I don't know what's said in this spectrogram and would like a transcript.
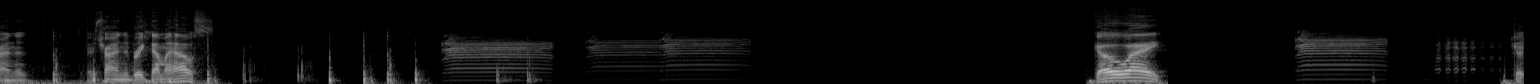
trying to... They're trying to break down my house. Go away! Go,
